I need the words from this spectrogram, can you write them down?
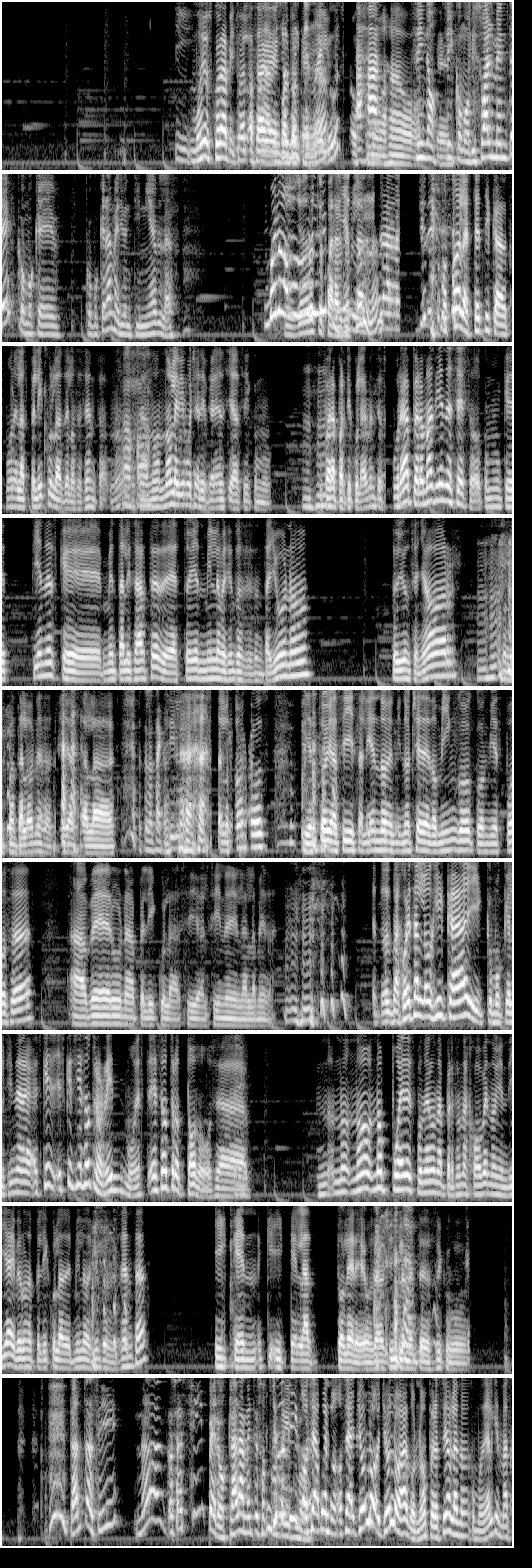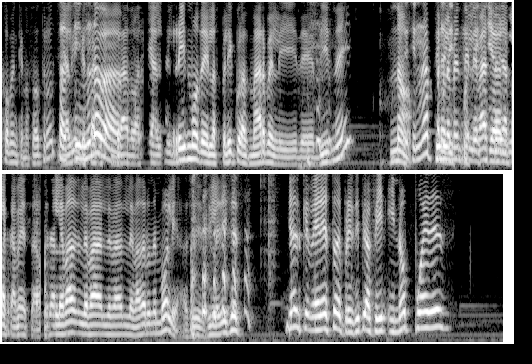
Y... Muy oscura visual, o sea, Ah, en cuanto a que no hay ¿no? luz. o Ajá. como- ajá, o- Sí, no, sí, como visualmente, como que... Como que era medio en tinieblas. Bueno, Pues yo no creo que para el botón, ¿no? o tiene como toda la estética como de las películas de los 60, ¿no? O Ajá. sea, no, no le vi mucha diferencia así como fuera particularmente oscura, pero más bien es eso, como que tienes que mentalizarte de estoy en 1961, soy un señor con los pantalones así hasta la Hasta las axilas. hasta los hombros y estoy así saliendo en mi noche de domingo con mi esposa a ver una película así al cine en la Alameda. Ujú. Entonces, bajo esa lógica y como que el cine era... Es que, es que sí es otro ritmo, es, es otro todo, o sea... Sí. No, no, no, no puedes poner a una persona joven hoy en día y ver una película de 1960 y que, y que la tolere, o sea, simplemente así como... ¿Tanto así? No, o sea, sí, pero claramente es otro Yo ritmo. digo, o sea, bueno, o sea, yo lo, yo lo hago, ¿no? Pero estoy hablando como de alguien más joven que nosotros, O sea, de alguien sin que está una- acostumbrado así al, al ritmo de las películas Marvel y de Disney. No, Sí, sin una simplemente le va a estallar la cabeza, o sea, le va, le va, le va, le va a dar una embolia. Así, si le dices, tienes que ver esto de principio a fin y no puedes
